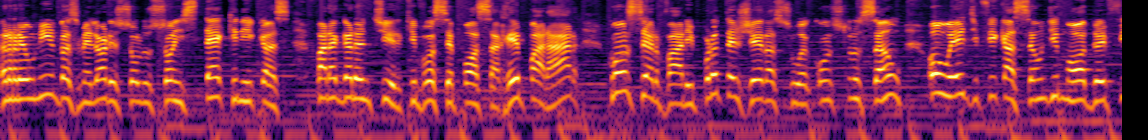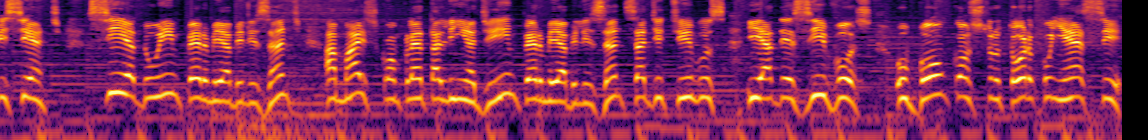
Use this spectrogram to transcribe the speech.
reunindo as melhores soluções técnicas para garantir que você possa reparar, conservar e proteger a sua construção ou edificação de modo eficiente. CIA do Impermeabilizante, a mais completa linha de impermeabilizantes, aditivos e adesivos. O bom construtor conhece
